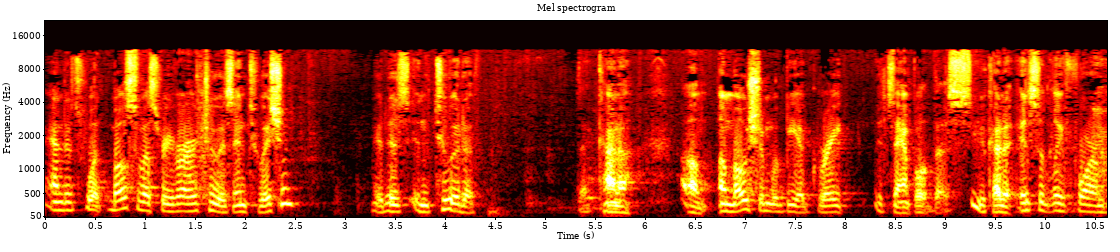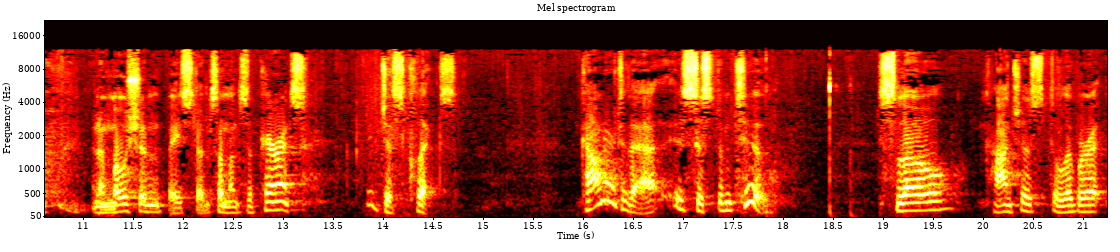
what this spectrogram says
And it's what most of us refer to as intuition. It is intuitive, that kind of um, emotion would be a great example of this. You kind of instantly form an emotion based on someone's appearance, it just clicks. Counter to that is system two slow, conscious, deliberate,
